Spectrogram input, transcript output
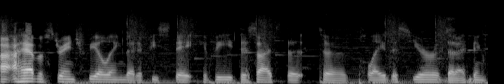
I I have a strange feeling that if he stay, if he decides to, to play this year, that I think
